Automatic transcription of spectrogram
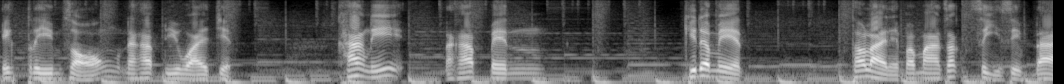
เอ็กตรีม2นะครับ DY 7 ข้างนี้นะครับเป็นคิดเมตเท่าไหร่เนี่ยประมาณสัก 40 ได้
